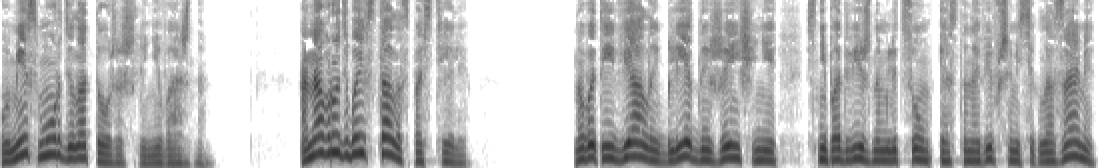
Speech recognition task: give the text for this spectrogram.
У мисс Мур дела тоже шли неважно. Она вроде бы и встала с постели. Но в этой вялой, бледной женщине с неподвижным лицом и остановившимися глазами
